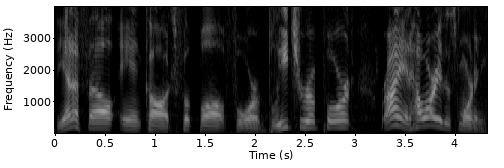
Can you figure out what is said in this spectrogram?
the NFL and college football for Bleacher Report. Ryan, how are you this morning?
